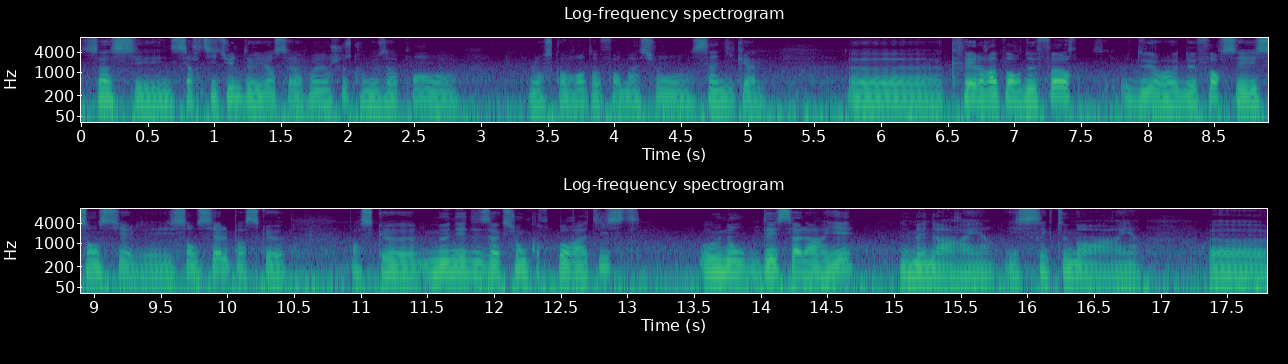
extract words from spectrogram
Ça, c'est une certitude. D'ailleurs, c'est la première chose qu'on nous apprend euh, lorsqu'on rentre en formation euh, syndicale. Euh, créer le rapport de, force, est essentiel. essentiel parce que, mener des actions corporatistes au nom des salariés ne mène à rien, et strictement à rien. vous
